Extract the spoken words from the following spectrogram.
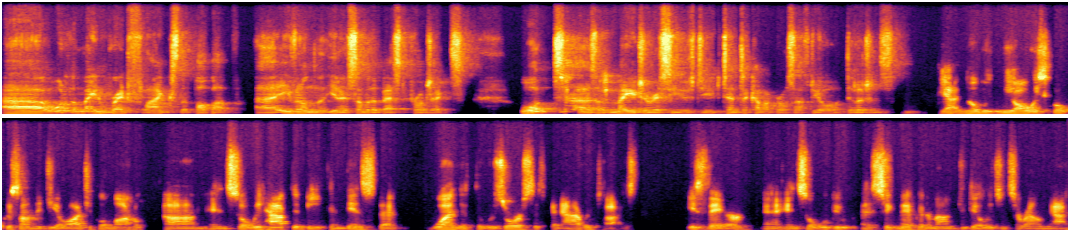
uh, what are the main red flags that pop up, uh, even on the you know some of the best projects? What uh, sort of major issues do you tend to come across after your diligence? Yeah, no, we, we always focus on the geological model. Um, and so we have to be convinced that one, that the resource that's been advertised is there. And, and so we'll do a significant amount of due diligence around that.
